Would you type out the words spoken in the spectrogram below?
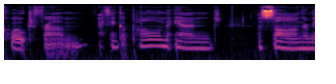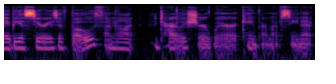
quote from, I think, a poem and a song, or maybe a series of both. I'm not entirely sure where it came from. I've seen it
